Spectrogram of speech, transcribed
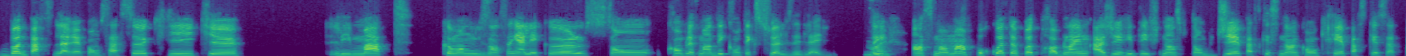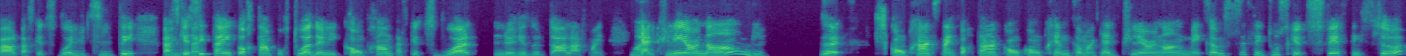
bonne partie de la réponse à ça qui est que les maths, comme on nous les enseigne à l'école, sont complètement décontextualisées de la vie. En ce moment, pourquoi tu n'as pas de problème à gérer tes finances et ton budget? Parce que c'est dans le concret, parce que ça te parle, parce que tu vois l'utilité, parce que c'est important pour toi de les comprendre, parce que tu vois le résultat à la fin. Calculer un angle, je comprends que c'est important qu'on comprenne comment calculer un angle, mais comme si c'est tout ce que tu fais, c'est ça.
